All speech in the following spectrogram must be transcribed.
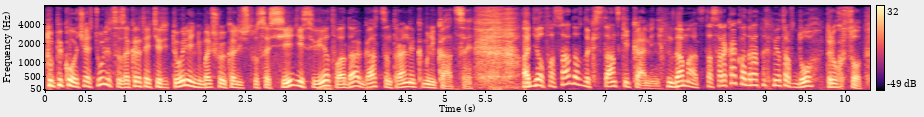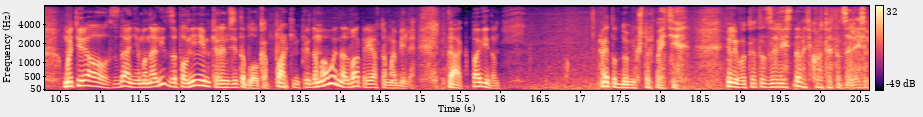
Тупиковая часть улицы, закрытая территория, небольшое количество соседей, свет, вода, газ, центральные коммуникации. Отдел фасадов, дагестанский камень. Дома от 140 квадратных метров до 300. Материал здания монолит с заполнением керамзитоблока. Паркинг придомовой на 2-3 автомобиля. Так, по видам. Этот домик, что ли, пойти? Или вот этот залезть? Давайте-ка вот этот залезем.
